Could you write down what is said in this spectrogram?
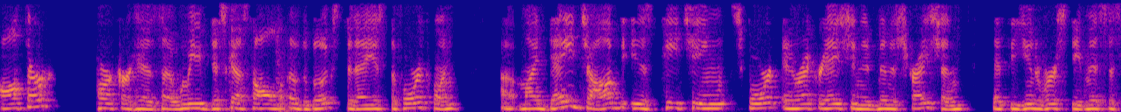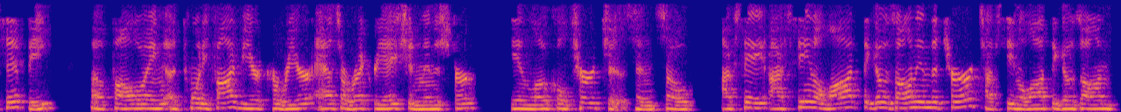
author. Parker has, uh, we've discussed all of the books. Today is the fourth one. Uh, my day job is teaching sport and recreation administration at the University of Mississippi uh, following a 25-year career as a recreation minister in local churches. And so I've, say, I've seen a lot that goes on in the church. I've seen a lot that goes on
